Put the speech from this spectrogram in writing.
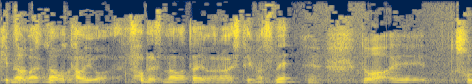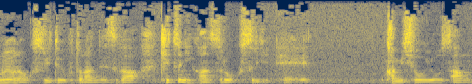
血圧効果。をそうです。名は体を表していますね。では、えー、そのようなお薬ということなんですが血に関するお薬、えー上昇陽さん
